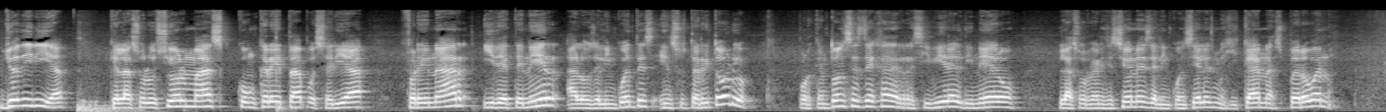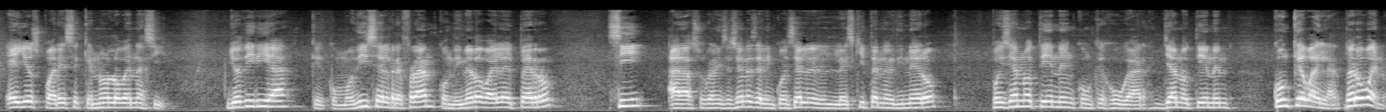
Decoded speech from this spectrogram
Yo diría que la solución más concreta pues sería frenar y detener a los delincuentes en su territorio, porque entonces deja de recibir el dinero las organizaciones delincuenciales mexicanas, pero bueno, ellos parece que no lo ven así. Yo diría que como dice el refrán, con dinero baila el perro, si a las organizaciones delincuenciales les quitan el dinero, pues ya no tienen con qué jugar, ya no tienen con qué bailar. Pero bueno,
